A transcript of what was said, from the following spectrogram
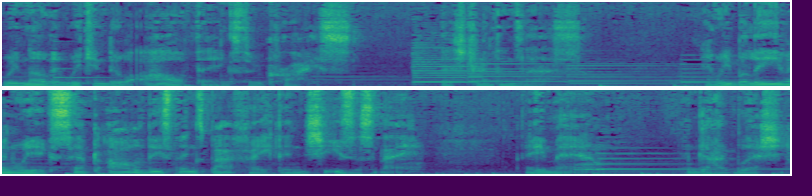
We know that we can do all things through Christ that strengthens us. And we believe and we accept all of these things by faith in Jesus' name. Amen. And God bless you.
